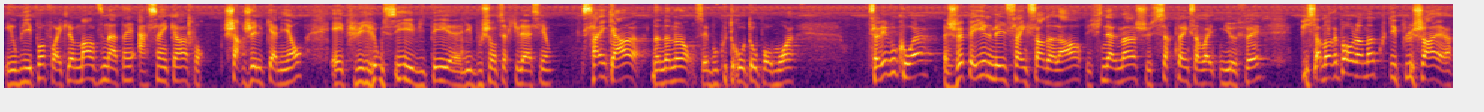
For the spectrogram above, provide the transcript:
Et n'oubliez pas, il faut être là mardi matin à 5 heures pour charger le camion et puis aussi éviter euh, les bouchons de circulation. 5 heures? Non, non, non, non, c'est beaucoup trop tôt pour moi. Savez-vous quoi? Je vais payer le 1500 dollars, puis finalement, je suis certain que ça va être mieux fait. Puis ça m'aurait probablement coûté plus cher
